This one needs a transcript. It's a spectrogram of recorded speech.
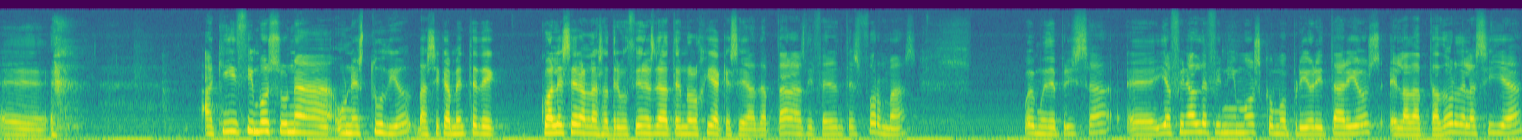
Eh, aquí hicimos un estudio básicamente de cuáles eran las atribuciones de la tecnología que se adaptaran a las diferentes formas. Fue muy deprisa eh, y al final definimos como prioritarios el adaptador de la silla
